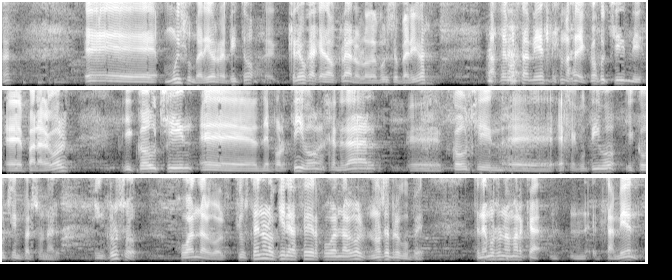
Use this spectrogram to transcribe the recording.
¿eh? Eh, muy superior, repito. Eh, creo que ha quedado claro lo de muy superior. Hacemos también tema de coaching eh, para el golf y coaching eh, deportivo en general, coaching ejecutivo y coaching personal. Incluso jugando al golf. Que usted no lo quiere hacer jugando al golf, no se preocupe. Tenemos una marca también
